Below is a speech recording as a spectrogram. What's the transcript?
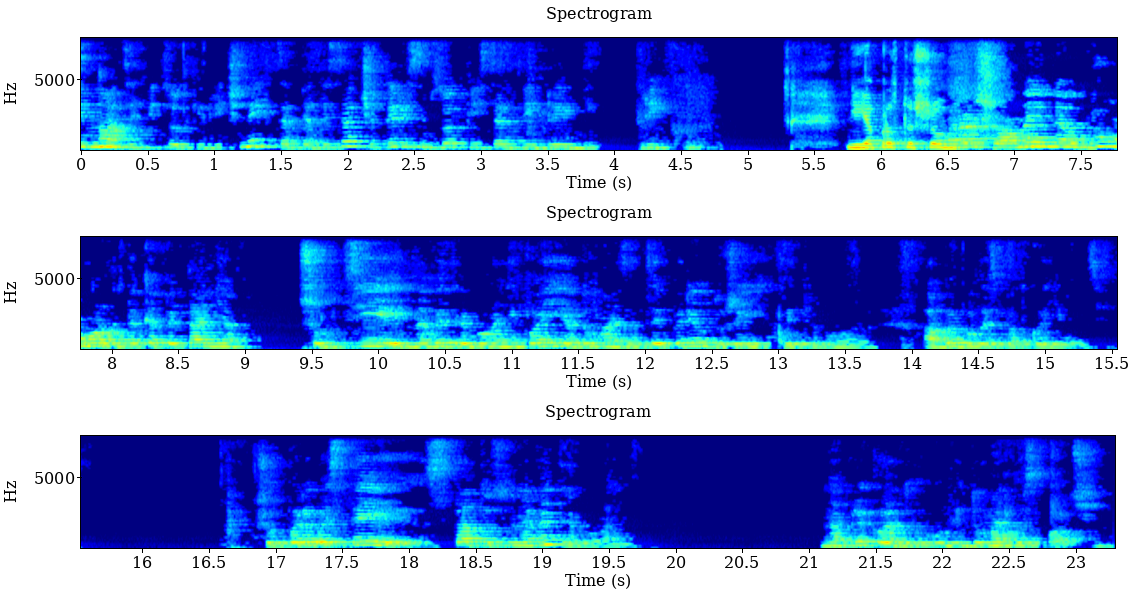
17% річних, це 54 752 гривні в рік. Ні, я просто що Хорошо, а ми не обдумували таке питання, щоб ці невитребувані паї, я думаю, за цей період вже їх витребували, аби були спадкоємці. Щоб перевести з статусу невитребування, наприклад, у відомерлу спадщину.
